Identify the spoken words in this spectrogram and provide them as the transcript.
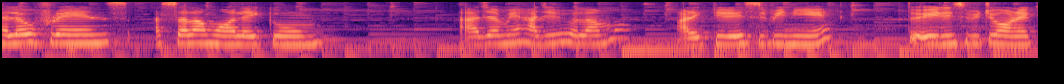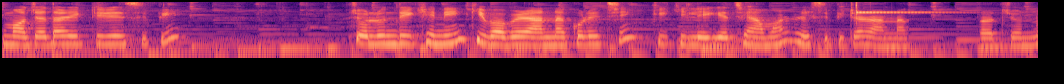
হ্যালো ফ্রেন্ডস আসসালামু আলাইকুম আজ আমি হাজির হলাম আরেকটি রেসিপি নিয়ে। তো এই রেসিপিটি অনেক মজাদার একটি রেসিপি চলুন দেখে নিই কীভাবে রান্না করেছি, কি কি লেগেছে আমার রেসিপিটা রান্না করার জন্য।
